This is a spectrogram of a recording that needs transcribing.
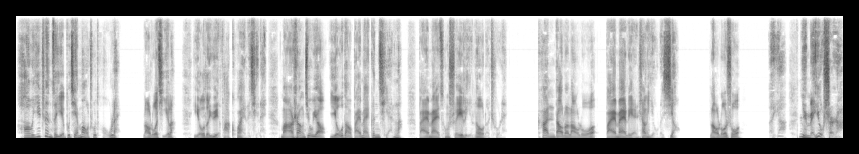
好一阵子也不见冒出头来。老罗急了，游得越发快了起来，马上就要游到白麦跟前了。白麦从水里露了出来，看到了老罗，白麦脸上有了笑。老罗说：“哎呀，你没有事啊？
